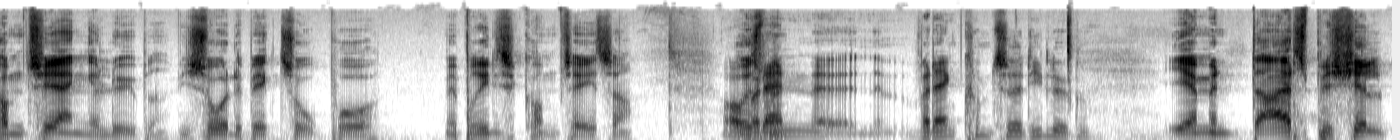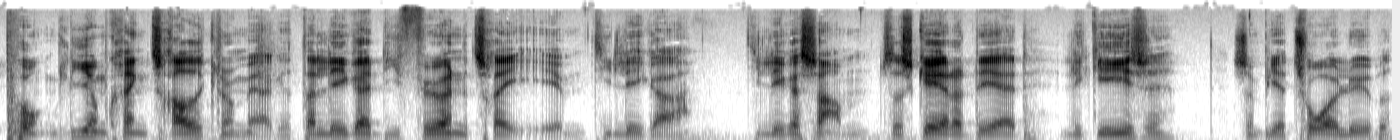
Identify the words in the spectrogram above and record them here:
kommenteringen af løbet. Vi så det begge to på med britiske kommentatorer. Og, hvordan, man, øh, hvordan kommenterede de løbet? Jamen, der er et specielt punkt lige omkring 30 km der ligger de førende tre, øh, de ligger, de ligger sammen. Så sker der det, at Legese, som bliver to i løbet,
